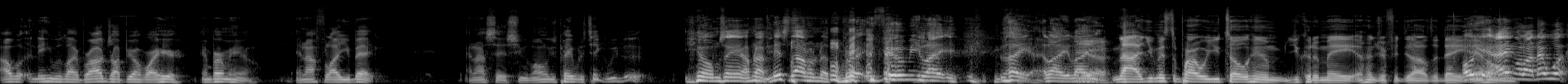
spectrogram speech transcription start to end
I was, and then he was like, "Bro, I'll drop you off right here in Birmingham, and I'll fly you back." And I said, "Shoot, long as you pay for the ticket, we good." You know what I'm saying? I'm not missing out on nothing, bro. You feel me? Like, like, like, like. Yeah. Nah, you missed the part where you told him you could have made $150 a day. Oh yeah, I ain't gonna lie. That what?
